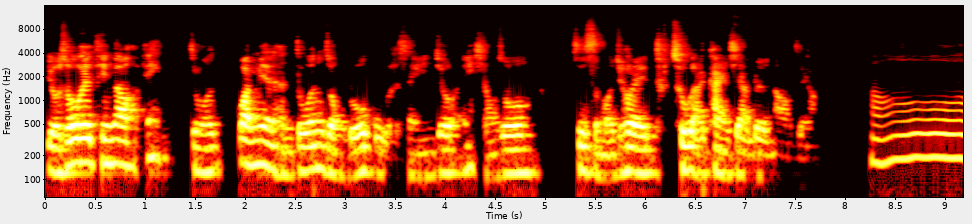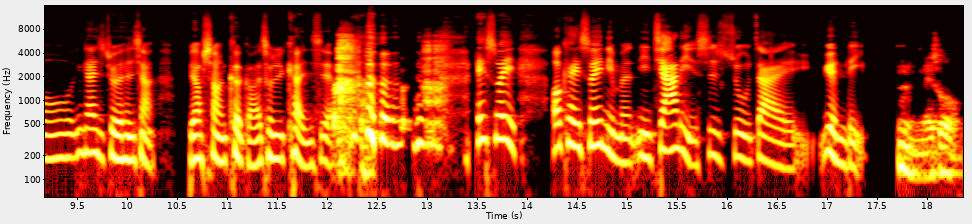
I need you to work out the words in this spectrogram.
有时候会听到，哎，怎么外面很多那种锣鼓的声音？就哎，想说是什么，就会出来看一下热闹，这样。哦，应该是觉得很想不要上课，赶快出去看一下。哎，所以 OK，所以你们你家里是住在院里？嗯，没错。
